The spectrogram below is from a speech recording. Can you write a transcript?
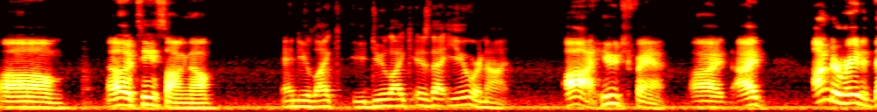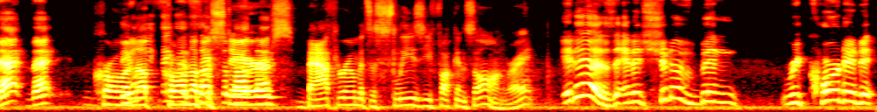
Um, another T song though. And you like you do like is that you or not? Ah, huge fan. I I underrated that that Crawling up crawling up the about that- stairs, bathroom. It's a sleazy fucking song, right? it is, and it should have been recorded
